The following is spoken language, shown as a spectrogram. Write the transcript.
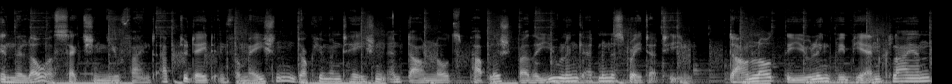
In the lower section you find up-to-date information, documentation and downloads published by the u-link administrator team. Download the u-link VPN client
